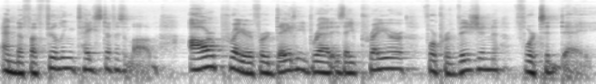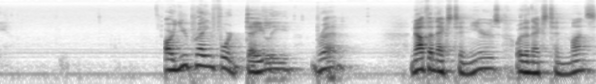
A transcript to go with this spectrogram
and the fulfilling taste of his love. Our prayer for daily bread is a prayer for provision for today. Are you praying for daily bread? Not the next 10 years or the next 10 months.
